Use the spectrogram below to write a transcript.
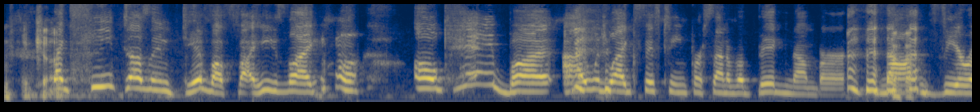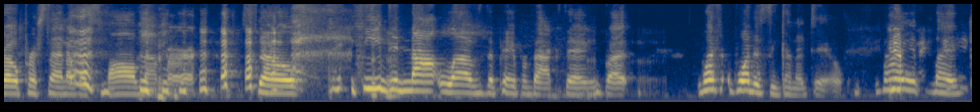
Oh like he doesn't give a fuck he's like "Huh, okay but i would like 15% of a big number not 0% of a small number so he did not love the paperback thing but what what is he gonna do? You know, Right? like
